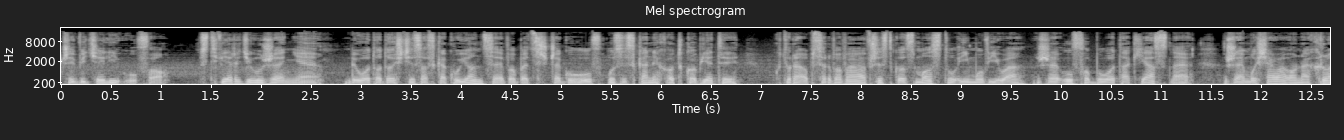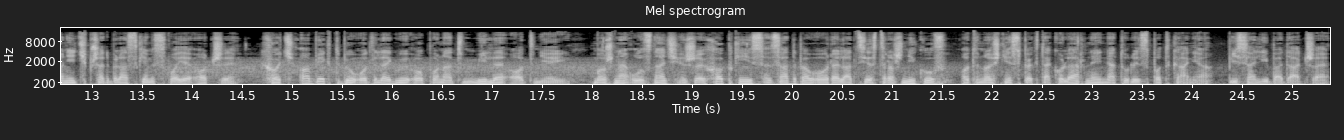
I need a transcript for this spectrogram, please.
czy widzieli UFO. Stwierdził, że nie. Było to dość zaskakujące wobec szczegółów uzyskanych od kobiety, która obserwowała wszystko z mostu i mówiła, że UFO było tak jasne, że musiała ona chronić przed blaskiem swoje oczy, choć obiekt był odległy o ponad milę od niej. Można uznać, że Hopkins zadbał o relacje strażników odnośnie spektakularnej natury spotkania, pisali badacze.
